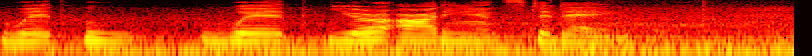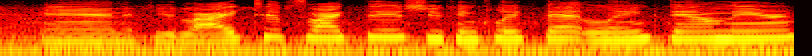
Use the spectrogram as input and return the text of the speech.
with who with your audience today. And if you like tips like this, you can click that link down there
